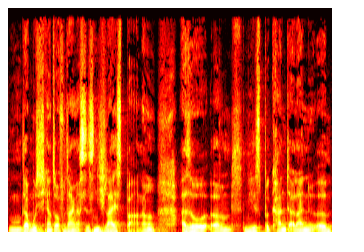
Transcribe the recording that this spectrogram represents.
Da muss ich ganz offen sagen, das ist nicht leistbar. Ne? Also ähm, mir ist bekannt, allein ähm,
